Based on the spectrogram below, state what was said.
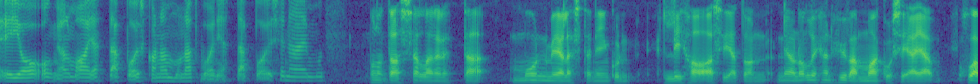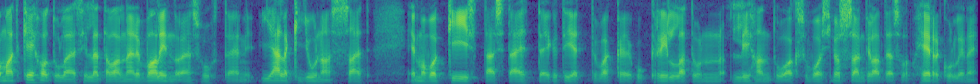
ei ole ongelmaa jättää pois, kananmunat voin jättää pois ja näin. Mutta... Mulla on taas sellainen, että mun mielestä niin kun liha-asiat on, ne on ollut ihan hyvän makuisia ja huomaa, että keho tulee sillä tavalla näiden valintojen suhteen jälkijunassa, että en mä voi kiistää sitä, etteikö tietty vaikka joku grillatun lihan tuoksu voisi jossain tilanteessa olla herkullinen,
